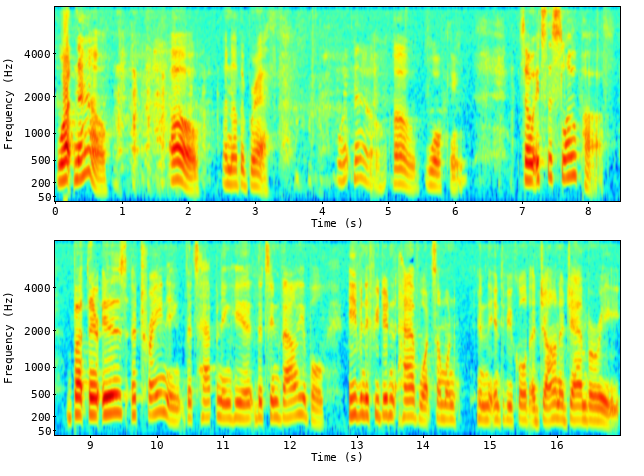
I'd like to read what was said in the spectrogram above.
what now? Oh, another breath. What now? Oh, walking. So it's the slow path. But there is a training that's happening here that's invaluable, even if you didn't have what someone in the interview called a jhana jamboree.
